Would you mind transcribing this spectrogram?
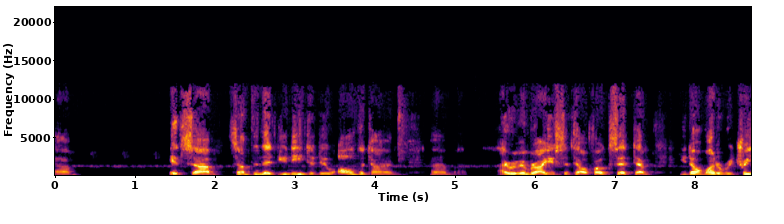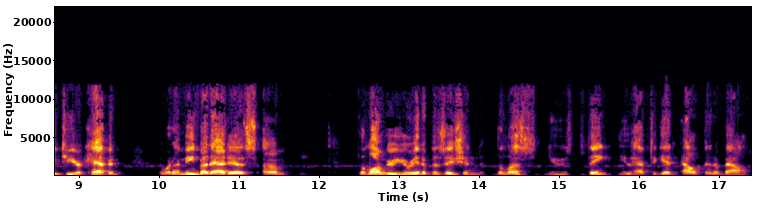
Um, it's um, something that you need to do all the time. Um, I remember I used to tell folks that um, you don't want to retreat to your cabin. And what I mean by that is um, the longer you're in a position, the less you think you have to get out and about.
